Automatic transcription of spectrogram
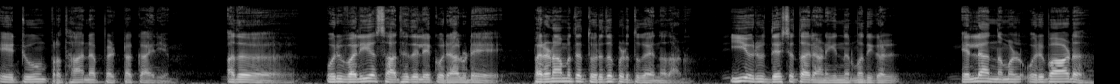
ഏറ്റവും പ്രധാനപ്പെട്ട കാര്യം. അത് ഒരു വലിയ സാധ്യതയിലേക്ക് ഒരാളുടെ പരിണാമത്തെ ത്വരിതപ്പെടുത്തുക എന്നതാണ്. ഈ ഒരു ഉദ്ദേശത്താലാണ് ഈ നിർമ്മിതികൾ എല്ലാം നമ്മൾ ഒരുപാട്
